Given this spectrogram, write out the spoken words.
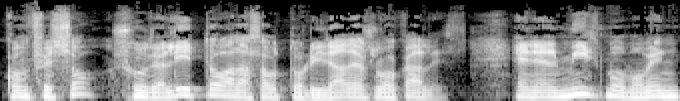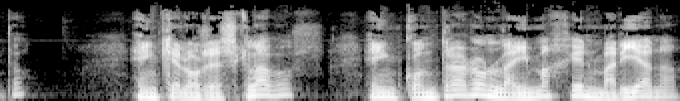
confesó su delito a las autoridades locales, en el mismo momento en que los esclavos encontraron la imagen mariana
